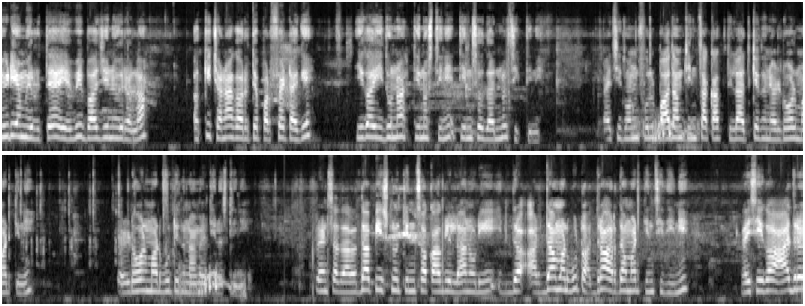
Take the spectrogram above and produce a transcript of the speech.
ಮೀಡಿಯಮ್ ಇರುತ್ತೆ ಹೆವಿ ಬಾಜಿನೂ ಇರಲ್ಲ. ಅಕ್ಕಿ ಚೆನ್ನಾಗಾರುತ್ತೆ ಪರ್ಫೆಕ್ಟಾಗಿ ಈಗ ಇದನ್ನು ತಿನ್ನಿಸ್ತೀನಿ ತಿನ್ನಿಸೋದಾದ್ಮೇಲೆ ಸಿಗ್ತೀನಿ. ಆಯ್ತು ಇದೊಂದು ಫುಲ್ ಬಾದಾಮ್ ತಿನ್ಸೋಕ್ಕಾಗ್ತಿಲ್ಲ ಅದಕ್ಕೆ ಇದನ್ನು ಎರಡು ಹೋಲ್ ಮಾಡ್ತೀನಿ. ಎರಡು ಹೋಳು ಮಾಡಿಬಿಟ್ಟು ಇದನ್ನು ಆಮೇಲೆ ತಿನ್ನಿಸ್ತೀನಿ. ಫ್ರೆಂಡ್ಸ್ ಅದು ಅರ್ಧ ಪೀಸ್ನು ತಿನ್ಸೋಕ್ಕಾಗಲಿಲ್ಲ ನೋಡಿ. ಇದ್ರ ಅರ್ಧ ಮಾಡಿಬಿಟ್ಟು ಅದ್ರ ಅರ್ಧ ಮಾಡಿ ತಿನ್ಸಿದ್ದೀನಿ ಗೈಸ್ ಈಗ ಆದರೆ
